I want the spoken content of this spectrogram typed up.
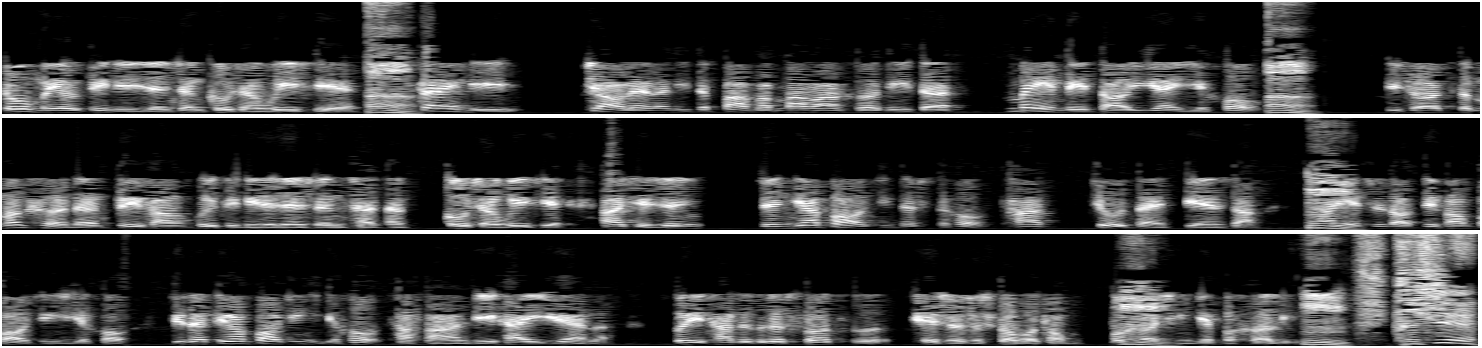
都没有对你人身构成威胁。嗯，在你叫来了你的爸爸妈妈和你的妹妹到医院以后，嗯，你说怎么可能对方会对你的人身产生构成威胁？而且人人家报警的时候，他就在边上，他也知道对方报警以后，就在对方报警以后，他反而离开医院了。所以他的这个说辞确实是说不通，不合情也，不合理。嗯，可是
